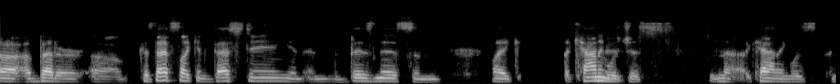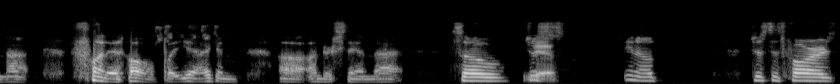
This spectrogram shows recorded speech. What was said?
uh, a better because uh, that's like investing and, and the business and like accounting mm-hmm. was just no, accounting was not fun at all. But yeah, I can uh, understand that. So just yeah. you know, just as far as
